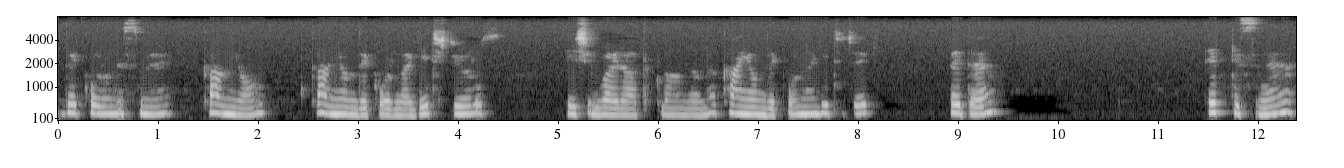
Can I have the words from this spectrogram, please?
dekorun ismi kanyon. Kanyon dekoruna geç diyoruz. Yeşil bayrağı tıklandığında kanyon dekoruna geçecek. Ve de etkisini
